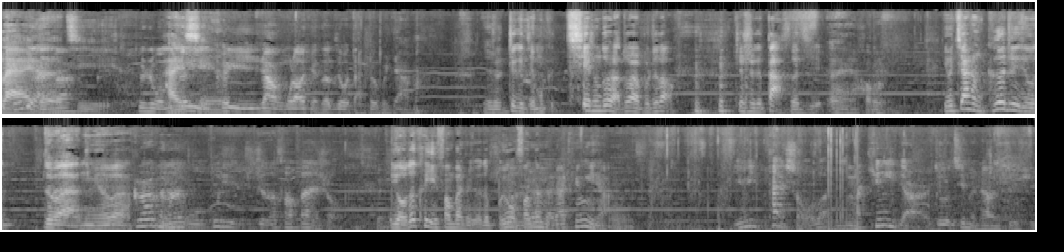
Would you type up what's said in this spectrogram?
来得及，就是我们可以可以让吴老选择最后打车回家吗。就是这个节目切成多少多少不知道，这是个大合集，哎，好吧，因为加上歌这就对吧？你明白吧？歌可能我估计只能放半首，有的可以放半首，有的不用放那么让大家听一下。因为太熟了，你嗯听一点儿就基本上就是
